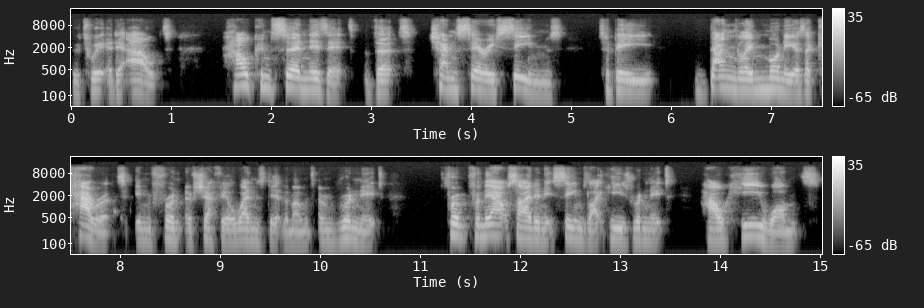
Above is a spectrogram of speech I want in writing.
who tweeted it out. How concerning is it that Chansiri seems to be dangling money as a carrot in front of Sheffield Wednesday at the moment and running it from from the outside And It seems like he's running it how he wants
